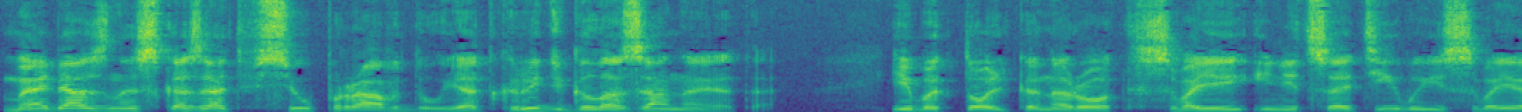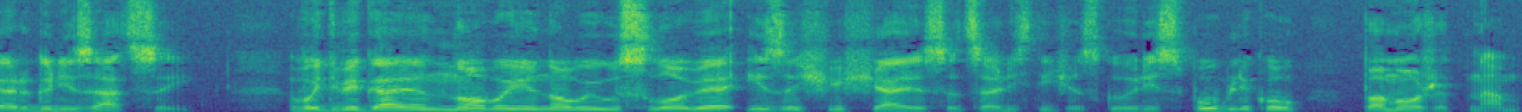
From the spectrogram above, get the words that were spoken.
мы обязаны сказать всю правду и открыть глаза на это, ибо только народ своей инициативой и своей организацией, выдвигая новые и новые условия и защищая социалистическую республику, поможет нам.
